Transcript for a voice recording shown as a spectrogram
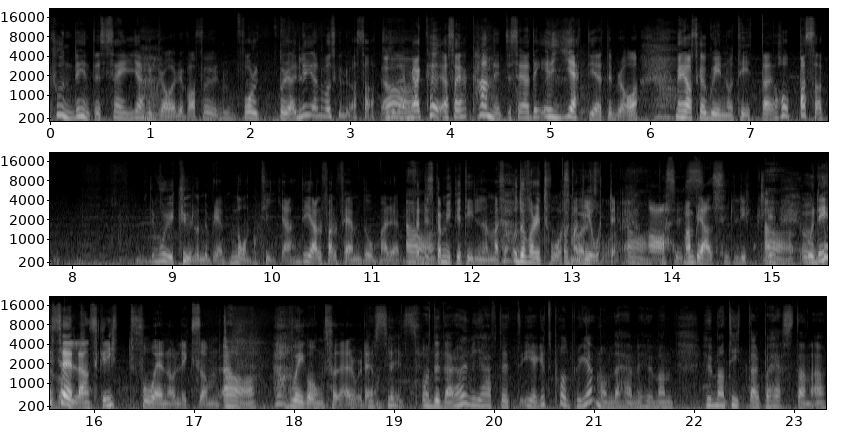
kunde inte säga hur bra det var för folk började Lena vad skulle du ha satt? Ja. Men jag, alltså, jag kan inte säga, det är jätte, jättebra. Men jag ska gå in och titta. Jag hoppas att det vore kul om det blev någon tia. Det är i alla fall fem domare. Ja. För det ska mycket till innan man Och då var det två som hade gjort det. Ja, ja man blir alltid lycklig. och det är sällan skritt få en att liksom gå igång sådär ordentligt. Precis. Och det där har vi haft ett eget poddprogram om det här med hur man, hur man tittar på hästarna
